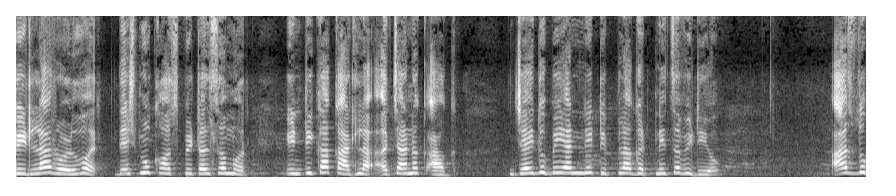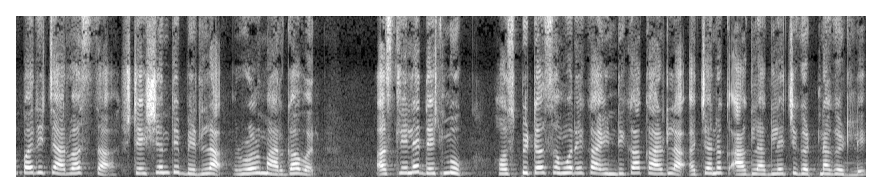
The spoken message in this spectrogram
बिडला रोडवर देशमुख हॉस्पिटलसमोर इंडिका कारला अचानक आग. जय दुबे यांनी टिपला घटनेचा व्हिडिओ आज दुपारी चार वाजता स्टेशन ते बिर्ला रोड मार्गावर असलेल्या देशमुख हॉस्पिटलसमोर एका इंडिका कारला अचानक आग लागल्याची घटना घडली.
